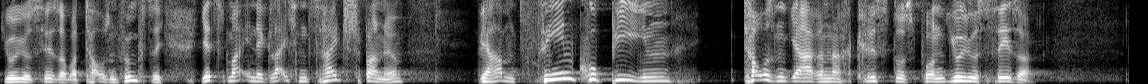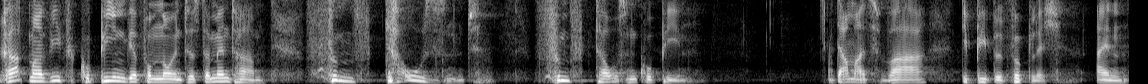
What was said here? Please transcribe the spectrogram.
Julius Caesar war 1050. Jetzt mal in der gleichen Zeitspanne. Wir haben zehn Kopien 1000 Jahre nach Christus von Julius Caesar. Rat mal, wie viele Kopien wir vom Neuen Testament haben. 5000. 5000 Kopien. Damals war die Bibel wirklich ein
